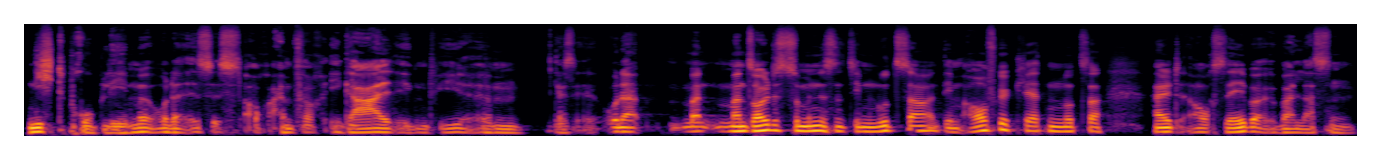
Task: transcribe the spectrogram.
nicht-Probleme oder ist es auch einfach egal irgendwie. Ähm, das, oder man, man sollte es zumindest dem Nutzer, dem aufgeklärten Nutzer halt auch selber überlassen,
